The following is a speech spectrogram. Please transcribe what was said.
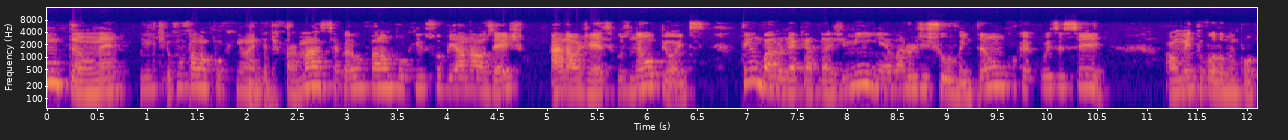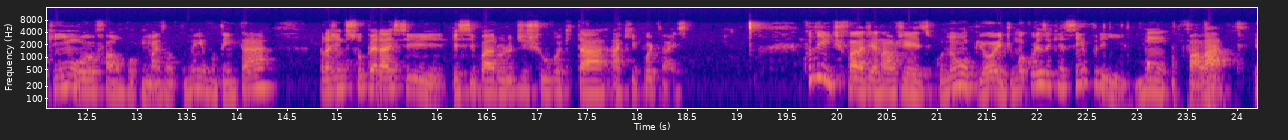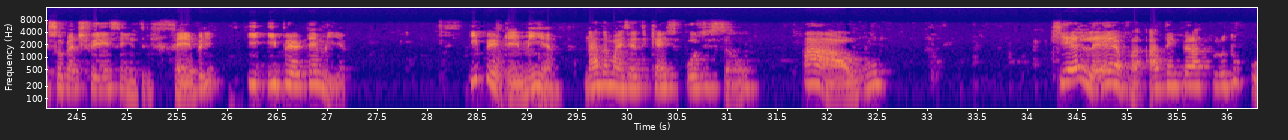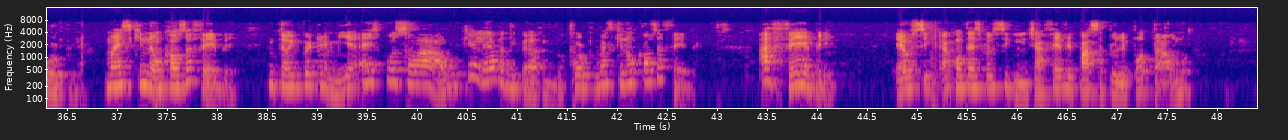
Então, né, eu vou falar um pouquinho ainda de farmácia, agora eu vou falar um pouquinho sobre analgésicos, analgésicos não opioides. Tem um barulho aqui atrás de mim, é barulho de chuva, então qualquer coisa você aumenta o volume um pouquinho, ou eu falo um pouquinho mais alto também, eu vou tentar, para a gente superar esse, esse barulho de chuva que está aqui por trás. Quando a gente fala de analgésico não opioide, uma coisa que é sempre bom falar é sobre a diferença entre febre e hipertermia. Hipertermia nada mais é do que a exposição a algo que eleva a temperatura do corpo, mas que não causa febre. Então, hipertermia é a exposição a algo que eleva a temperatura do corpo, mas que não causa febre. A febre é o, acontece pelo seguinte: a febre passa pelo hipotálamo,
